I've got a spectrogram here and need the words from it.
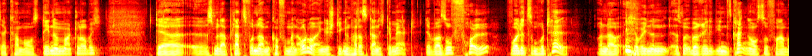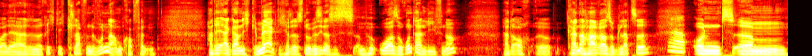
der kam aus Dänemark, glaube ich. Der äh, ist mit einer Platzwunde am Kopf in mein Auto eingestiegen und hat das gar nicht gemerkt. Der war so voll, wollte zum Hotel. Und da, ich habe ihn dann erstmal überredet, ihn ins Krankenhaus zu fahren, weil der hatte eine richtig klaffende Wunde am Kopf hinten. Hatte er gar nicht gemerkt. Ich hatte das nur gesehen, dass es am Ohr so runterlief, ne? Hat auch äh, keine Haare, also Glatze. Ja. Und ähm,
